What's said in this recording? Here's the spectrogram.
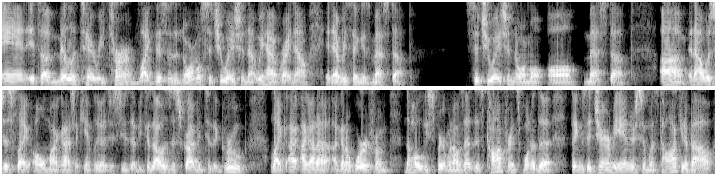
And it's a military term. Like this is a normal situation that we have right now, and everything is messed up. Situation normal, all messed up. Um, and I was just like, oh my gosh, I can't believe I just used that because I was describing to the group, like I, I, got a I got a word from the Holy Spirit when I was at this conference. One of the things that Jeremy Anderson was talking about,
